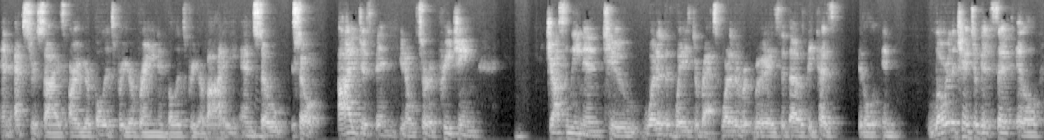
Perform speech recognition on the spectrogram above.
and exercise are your bullets for your brain and bullets for your body. And so, so I've just been, you know, sort of preaching just lean into what are the ways to rest, what are the ways to those, because it'll in, lower the chance you'll get sick. It'll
